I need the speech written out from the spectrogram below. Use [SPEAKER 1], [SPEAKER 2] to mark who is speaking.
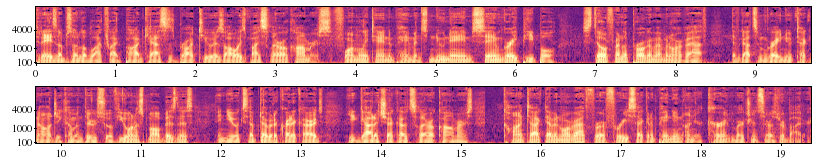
[SPEAKER 1] Today's episode of the Black Flag Podcast is brought to you, as always, by Solero Commerce, formerly Tandem Payments, new name, same great people, still friend of the program, Evan Orvath. They've got some great new technology coming through. So if you own a small business and you accept debit or credit cards, you got to check out Solero Commerce. Contact Evan Orvath for a free second opinion on your current merchant service provider.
